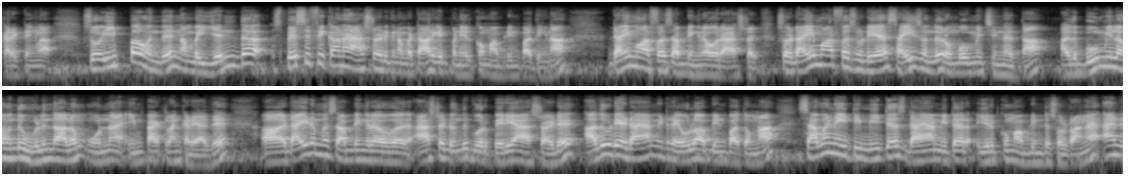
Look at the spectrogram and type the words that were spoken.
கரெக்ட்டுங்களா ஸோ இப்போ வந்து நம்ம எந்த ஸ்பெசிஃபிக்கான ஆஸ்ட்ராய்டுக்கு நம்ம டார்கெட் பண்ணியிருக்கோம் அப்படின்னு பார்த்தீங்கன்னா டைமார்ஃபஸ் அப்படிங்கிற ஒரு ஆஸ்ட்ராய்டு ஸோ டைமார்ஃபஸ் உடைய சைஸ் வந்து ரொம்பவுமே சின்னது தான் அது பூமியில் வந்து விழுந்தாலும் ஒன்றும் இம்பாக்ட்லாம் கிடையாது. டைடமஸ் அப்படிங்கிற ஆஸ்ட்ராய்டு வந்து ஒரு பெரிய ஆஸ்ட்ராய்டு அதோடைய டயாமீட்டர் எவ்வளோ அப்படின்னு பார்த்தோம்னா செவன் எயிட்டி மீட்டர்ஸ் டயாமீட்டர் இருக்கும் அப்படின்ட்டு சொல்கிறாங்க அண்ட்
